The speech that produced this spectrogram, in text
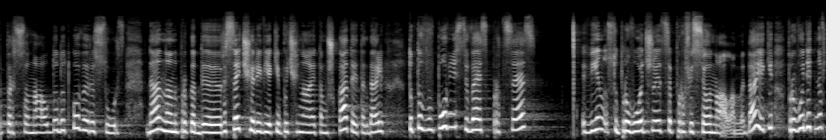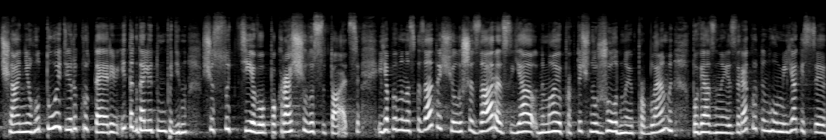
додатковий персонал, додатковий ресурс, да, на, наприклад, ресетчерів, які починають там шукати і так далі. Тобто повністю весь процес. Він супроводжується професіоналами, да, які проводять навчання, готують і рекрутерів і так далі, і тому подібне, що суттєво покращило ситуацію. І я повинна сказати, що лише зараз я не маю практично жодної проблеми пов'язаної з рекрутингом, і якість е,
